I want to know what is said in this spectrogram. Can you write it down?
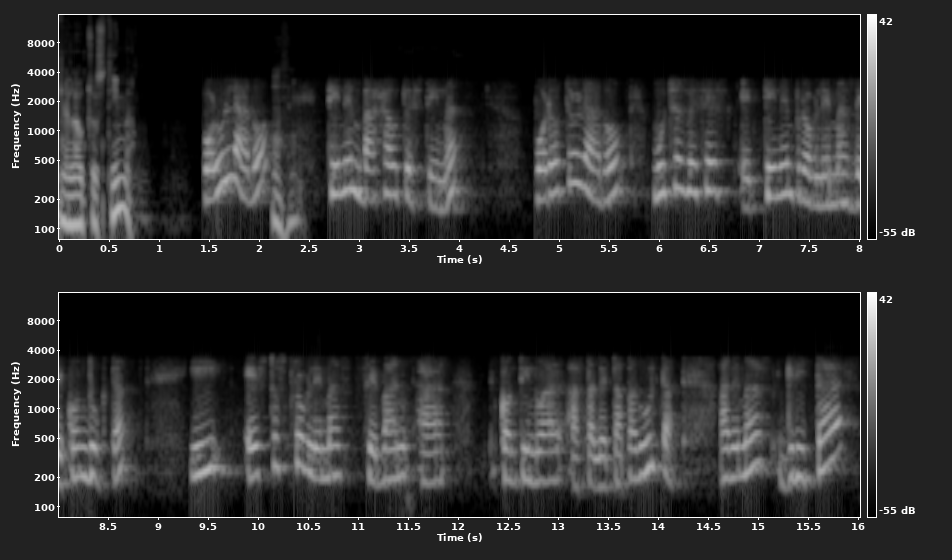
La autoestima. Por un lado, uh -huh. tienen baja autoestima por otro lado, muchas veces eh, tienen problemas de conducta y estos problemas se van a continuar hasta la etapa adulta. Además, gritar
